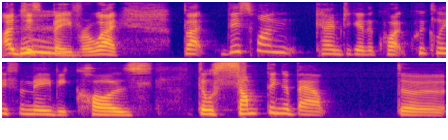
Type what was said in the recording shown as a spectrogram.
I just beaver away. But this one came together quite quickly for me because there was something about the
